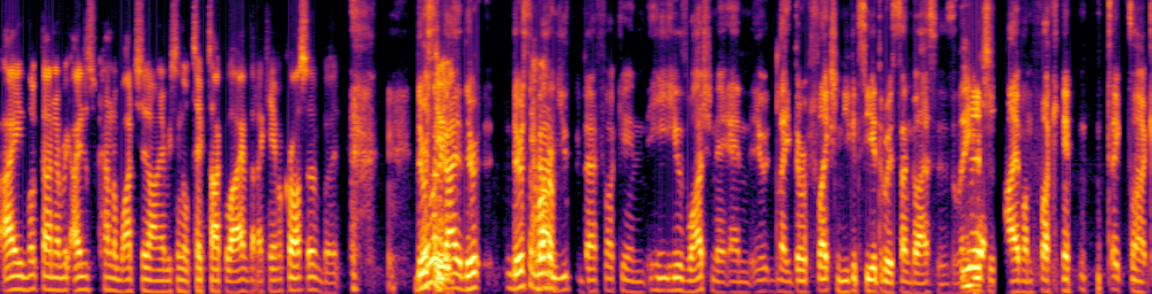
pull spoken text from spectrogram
I looked on every. I just kind of watched it on every single TikTok live that I came across of. But There was Dude. some guy there. There's some guy on YouTube that fucking he he was watching it and it, like the reflection you could see it through his sunglasses. Like he was just live on fucking TikTok.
